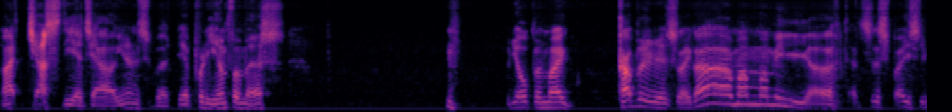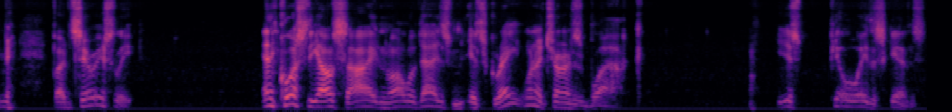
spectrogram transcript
not just the Italians, but they're pretty infamous. when you open my cupboard, it's like, ah, oh, mamma mia, that's a spicy meat. But seriously, and of course, the outside and all of that is it's great when it turns black. You just peel away the skins.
